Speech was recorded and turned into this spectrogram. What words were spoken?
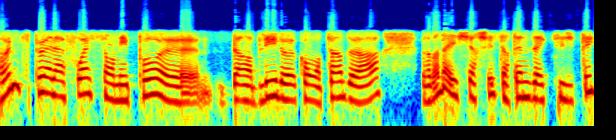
un petit peu à la fois si on n'est pas euh, d'emblée content dehors, vraiment d'aller chercher certaines activités.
